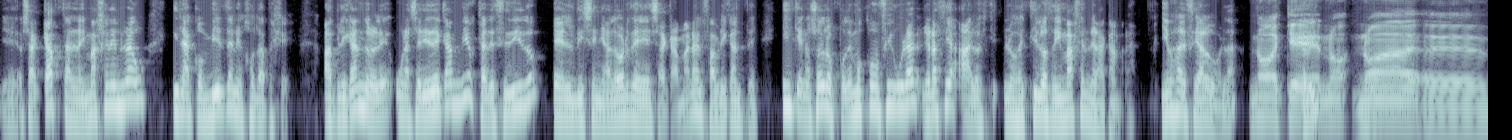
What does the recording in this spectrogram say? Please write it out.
eh, o sea, captan la imagen en RAW y la convierten en JPG, aplicándole una serie de cambios que ha decidido el diseñador de esa cámara, el fabricante, y que nosotros podemos configurar gracias a los, los estilos de imagen de la cámara. Y vas a decir algo, ¿verdad? No, es que ¿David? no, no ha, eh,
